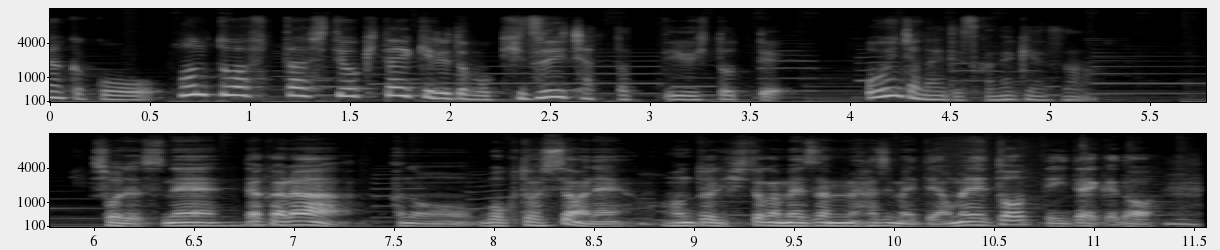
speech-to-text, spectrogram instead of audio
なんかこう本当は蓋しておきたいけれども気づいちゃったっていう人って多いんじゃないですかね健さん。そうですね。だからあの僕としてはね本当に人が目覚め始めておめでとうって言いたいけど、うん、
